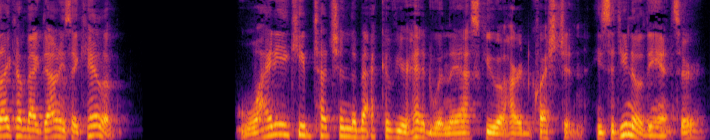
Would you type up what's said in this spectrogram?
I come back down and he say, Caleb, why do you keep touching the back of your head when they ask you a hard question? He said, you know the answer.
